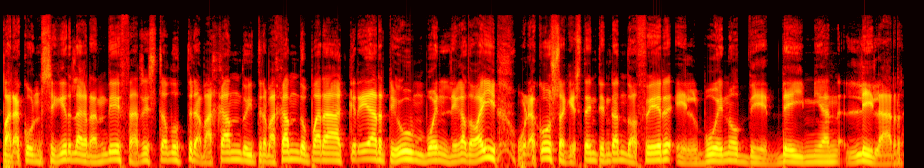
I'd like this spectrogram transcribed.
para conseguir la grandeza. Has estado trabajando y trabajando para crearte un buen legado ahí. Una cosa que está intentando hacer el bueno de Damian Lillard.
